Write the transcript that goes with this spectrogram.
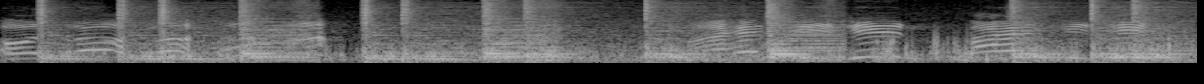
Outro! Vai repetir! vai repetir!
